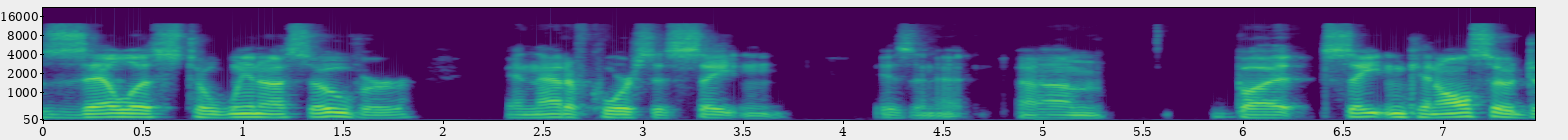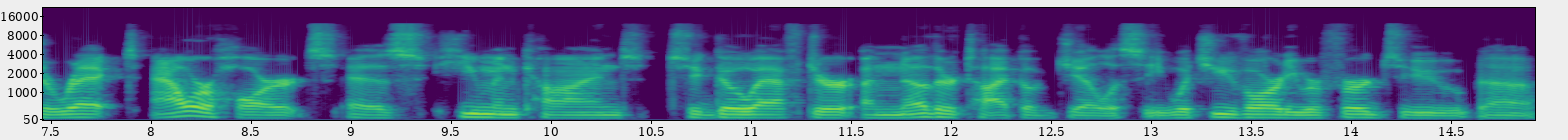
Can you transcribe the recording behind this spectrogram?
zealous to win us over. And that, of course, is Satan, isn't it? Um, but Satan can also direct our hearts as humankind to go after another type of jealousy, which you've already referred to, uh,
